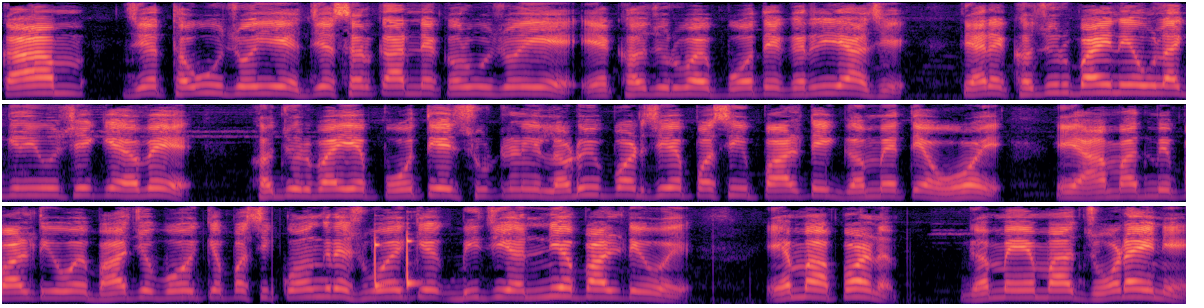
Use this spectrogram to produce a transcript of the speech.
કામ જે થવું જોઈએ, જે સરકારને કરવું જોઈએ, એ ખજૂરભાઈ પોતે કરી રહ્યા છે. ત્યારે ખજૂરભાઈને એવું લાગી રહ્યું છે કે હવે ખજૂરભાઈએ પોતે જ ચૂંટણી લડવી પડશે, પછી પાર્ટી ગમે તે હોય. એ આમ આદમી પાર્ટી હોય, ભાજપ હોય કે પછી કોંગ્રેસ હોય કે બીજી અન્ય પાર્ટી હોય, એમાં પણ ગમે એમાં જોડાઈને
